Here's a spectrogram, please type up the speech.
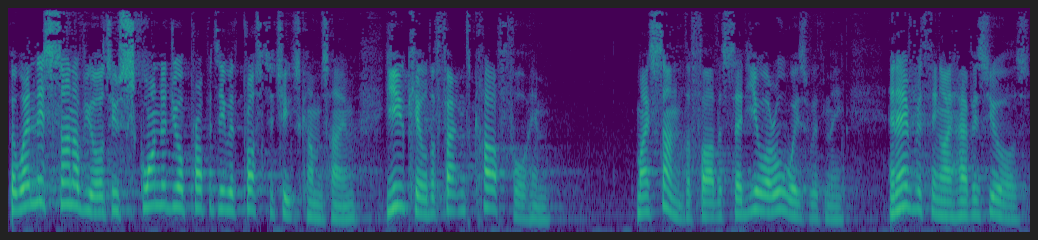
But when this son of yours who squandered your property with prostitutes comes home, you kill the fattened calf for him. My son, the father said, you are always with me, and everything I have is yours.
